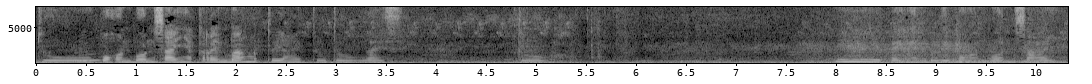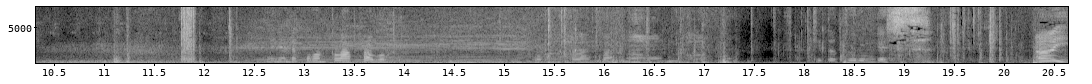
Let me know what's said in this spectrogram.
Tuh pohon bonsainya keren banget tuh yang itu tuh guys. Tuh. Ih, pengen beli pohon bonsai. Ini ada pohon kelapa, Boh. Pohon kelapa. Kita turun, guys. Ai.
